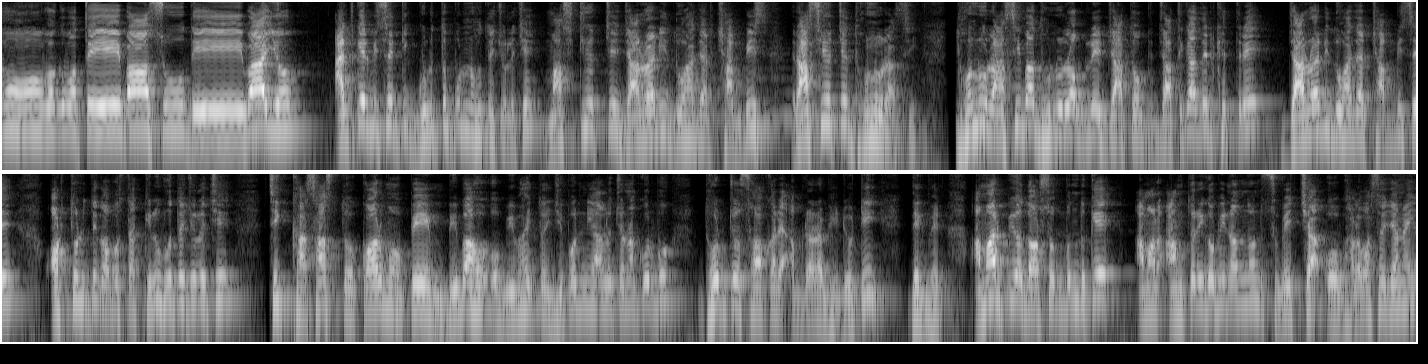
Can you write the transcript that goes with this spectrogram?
নমো ভগবতে বাসুদেবায়। আজকের বিষয়টি গুরুত্বপূর্ণ হতে চলেছে। মাসটি হচ্ছে জানুয়ারি দু হাজার ছাব্বিশ, রাশি হচ্ছে ধনু রাশি। ধনু রাশি বা ধনু লগ্নের জাতক, জাতিকাদের ক্ষেত্রে জানুয়ারি দু হাজার ছাব্বিশে অর্থনৈতিক অবস্থা কিরূপ হতে চলেছে? শিক্ষা, স্বাস্থ্য, কর্ম, প্রেম, বিবাহ ও বিবাহিত জীবন নিয়ে আলোচনা করব। ধৈর্য সহকারে আপনারা ভিডিওটি দেখবেন। আমার প্রিয় দর্শক বন্ধুকে আমার আন্তরিক অভিনন্দন, শুভেচ্ছা ও ভালোবাসা জানাই।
